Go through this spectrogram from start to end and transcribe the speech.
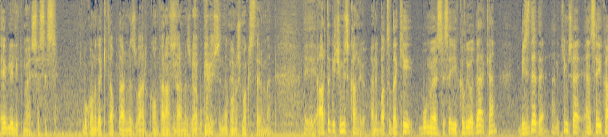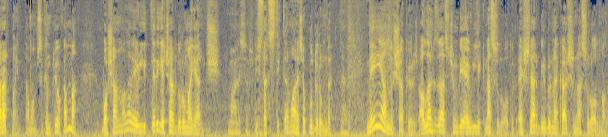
Evlilik müessesesi. Bu konuda kitaplarınız var, konferanslarınız var. Bu konuyu sizinle konuşmak isterim ben. Ee, artık içimiz kanıyor. Hani batıdaki bu müessese yıkılıyor derken bizde de hani kimse enseyi karartmayın. Tamam sıkıntı yok ama boşanmalar evlilikleri geçer duruma gelmiş. Maalesef. İstatistikler maalesef bu durumda. Evet. Neyi yanlış yapıyoruz? Allah rızası için bir evlilik nasıl olur? Eşler birbirine karşı nasıl olmalı?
